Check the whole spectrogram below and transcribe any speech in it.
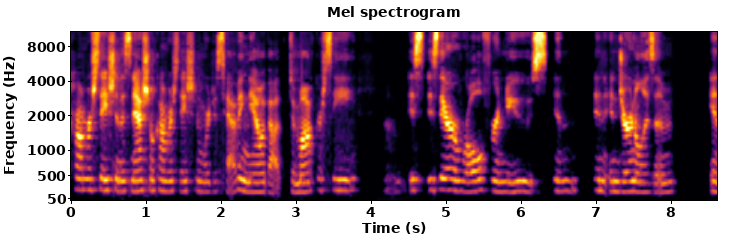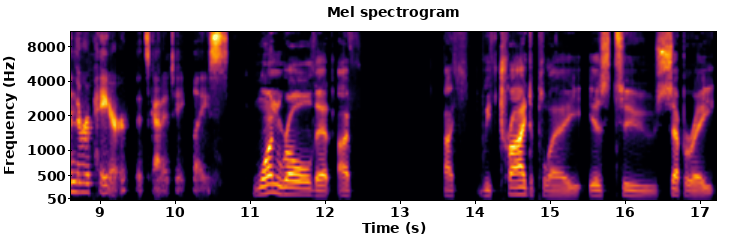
conversation, this national conversation we're just having now about democracy? Um, is is there a role for news in, in in journalism in the repair that's got to take place? One role that I've I we've tried to play is to separate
